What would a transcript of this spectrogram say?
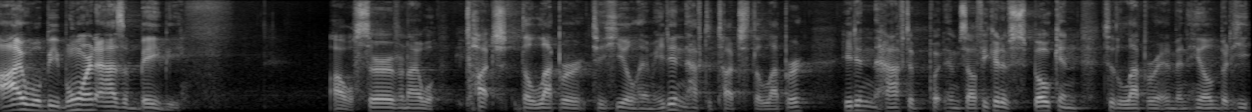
I will be born as a baby. I will serve and I will touch the leper to heal him. He didn't have to touch the leper. He didn't have to put himself, he could have spoken to the leper and been healed, but he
